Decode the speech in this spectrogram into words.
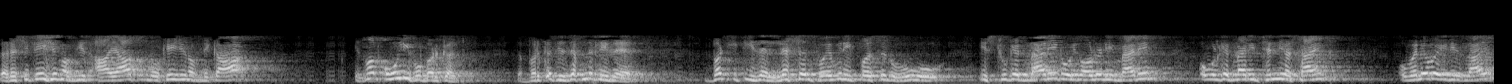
The recitation of these ayat on the occasion of nikah is not only for barakat. The barakat is definitely there. But it is a lesson for every person who is to get married or is already married or will get married 10 years time or whenever in his life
